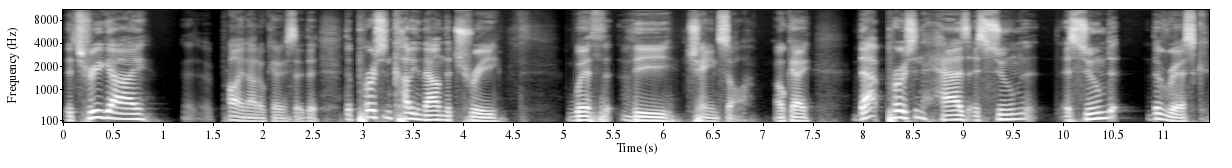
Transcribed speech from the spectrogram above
The tree guy, uh, probably not okay to say that. The person cutting down the tree with the chainsaw, okay? That person has assumed assumed the risk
